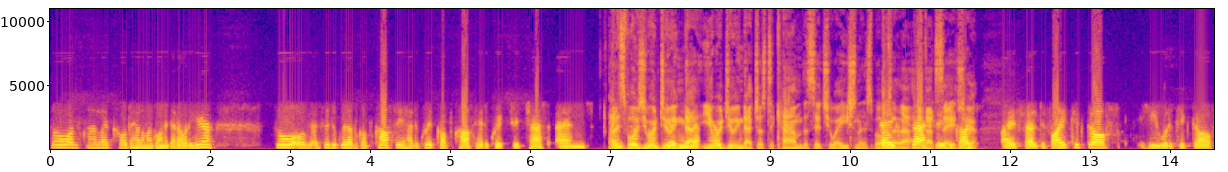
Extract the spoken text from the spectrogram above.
So I was kind of like, how the hell am I going to get out of here? So I said, look, we'll have a cup of coffee. I had a quick cup of coffee, had a quick chit chat, and And I suppose you were doing that. You were doing that just to calm the situation. I suppose exactly, at, at that stage. Because yeah. I felt if I kicked off, he would have kicked off,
